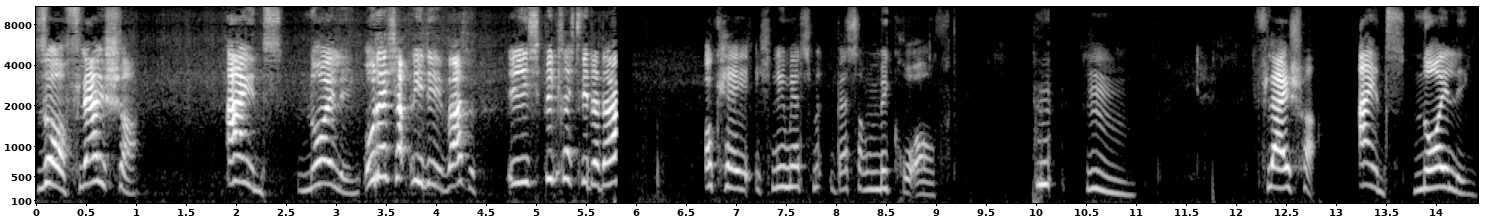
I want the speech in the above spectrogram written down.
So, Fleischer. Eins, Neuling. Oder ich habe eine Idee. Warte, ich bin gleich wieder da. Okay, ich nehme jetzt mit einem besseren Mikro auf. Hm. Fleischer. Eins, Neuling.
